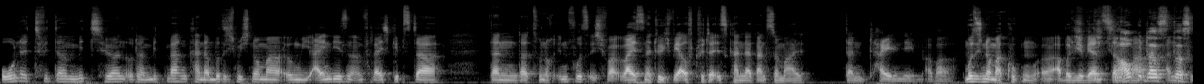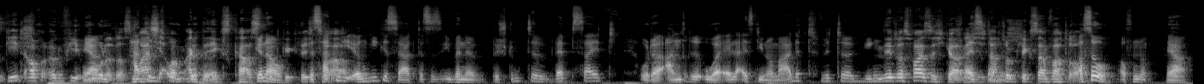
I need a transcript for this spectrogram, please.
ohne Twitter mithören oder mitmachen kann. Da muss ich mich nochmal irgendwie einlesen und vielleicht gibt's da dann dazu noch Infos. Ich weiß natürlich, wer auf Twitter ist, kann da ganz normal dann teilnehmen. Aber muss ich nochmal gucken. Äh, aber wir werden es dann. Ich glaube, dass das geht auch irgendwie ja. ohne. Das meine ich beim Akte X-Cast genau, Das hatten die irgendwie gesagt, dass es über eine bestimmte Website oder andere URL als die normale Twitter ging. Nee, das weiß ich gar ich nicht. Ich dachte, nicht. du klickst einfach drauf. Ach so, auf eine, ja.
